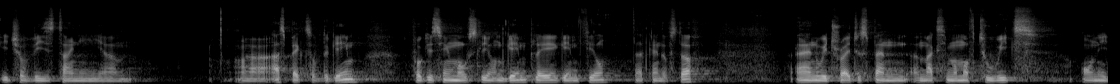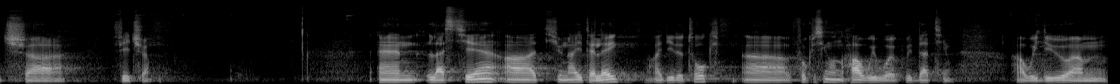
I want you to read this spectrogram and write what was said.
each of these tiny um, uh, aspects of the game, focusing mostly on gameplay, game feel, that kind of stuff. And we try to spend a maximum of two weeks on each uh, feature. And last year at Unite LA, I did a talk uh, focusing on how we work with that team, how we do um,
